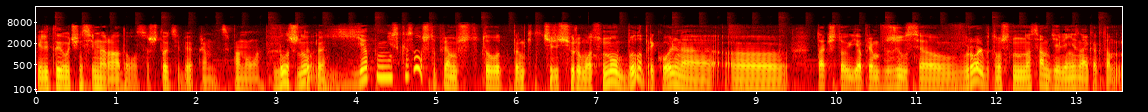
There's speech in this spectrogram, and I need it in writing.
Или ты очень сильно радовался? Что тебя прям цепануло? Было что ну, такое? Я бы не сказал, что прям что-то вот прям какие-то чересчур эмоции. Ну, было прикольно. Э, так что я прям вжился в роль, потому что ну, на самом деле я не знаю, как там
